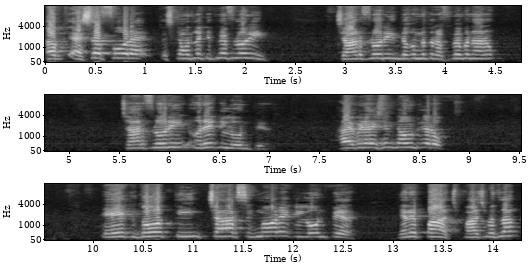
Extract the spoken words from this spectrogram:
अब एस एफ़ फोर है तो इसका मतलब कितने फ्लोरीन चार फ्लोरीन देखो, मैं तो रफ में बना रहा हूँ। चार फ्लोरीन और एक लोन पेयर हाइब्रिडाइजेशन काउंट करो। एक, दो, तीन, चार सिग्मा और एक लोन पेयर यानी पाँच। पाँच मतलब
